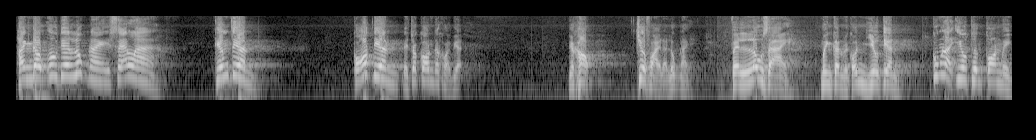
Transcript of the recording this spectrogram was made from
Hành động ưu tiên lúc này sẽ là kiếm tiền, có tiền để cho con ra khỏi viện. Việc học chưa phải là lúc này. Về lâu dài, mình cần phải có nhiều tiền, cũng là yêu thương con mình.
